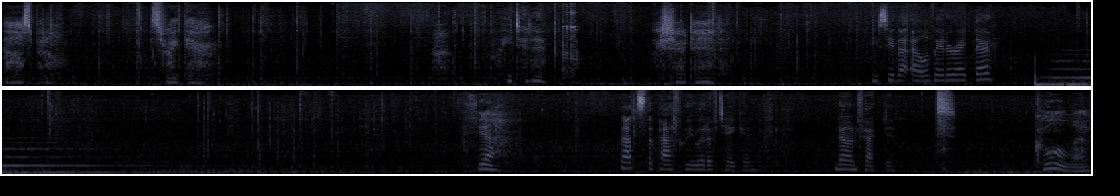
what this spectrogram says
The hospital. It's right there. We did it. We sure did. You see that elevator right there? Yeah. That's the path we would have taken. No infected. Cool, Lev.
